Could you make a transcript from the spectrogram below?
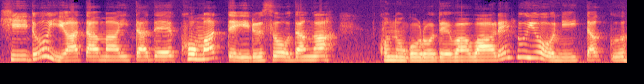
ひどい頭痛で困っているそうだが、この頃では割れるように痛く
